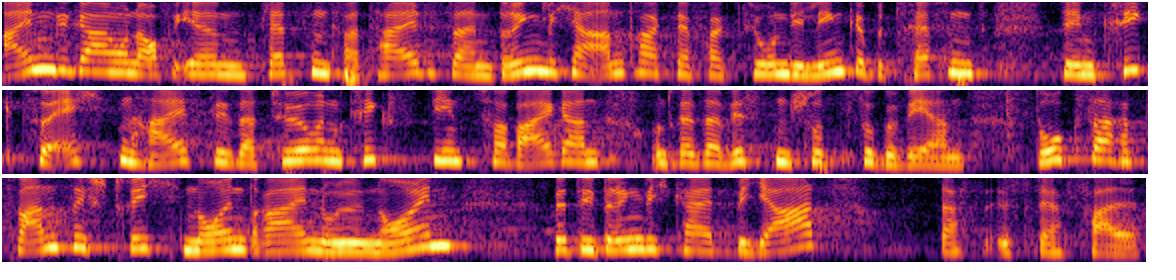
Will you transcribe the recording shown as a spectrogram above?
Eingegangen und auf Ihren Plätzen verteilt ist ein dringlicher Antrag der Fraktion Die Linke betreffend den Krieg zu echten heiß Deserteuren Kriegsdienst verweigern und Reservisten Schutz zu gewähren. Drucksache 20-9309 wird die Dringlichkeit bejaht. Das ist der Fall.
